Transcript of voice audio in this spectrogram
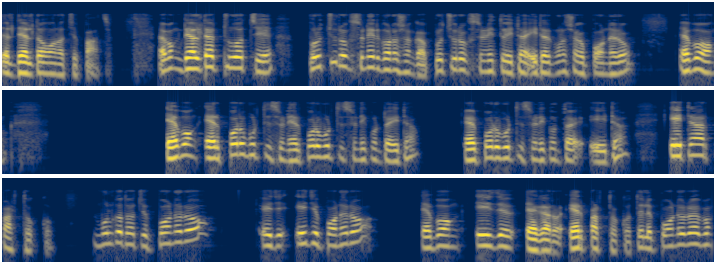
তাহলে ডেল্টা ওয়ান হচ্ছে পাঁচ। এবং ডেল্টা টু হচ্ছে প্রচুরক শ্রেণির গণসংখ্যা, প্রচুরক শ্রেণি তো এটা, এটার গণসংখ্যা পনেরো। এবং এবং এর পরবর্তী শ্রেণি, এর পরবর্তী শ্রেণি কোনটা? এটা। এর পরবর্তী শ্রেণি কোনটা? এইটা। এটার পার্থক্য। মূল কথা হচ্ছে পনেরো, এই যে এই যে পনেরো এবং এই যে এগারো, এর পার্থক্য। তাহলে পনেরো এবং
